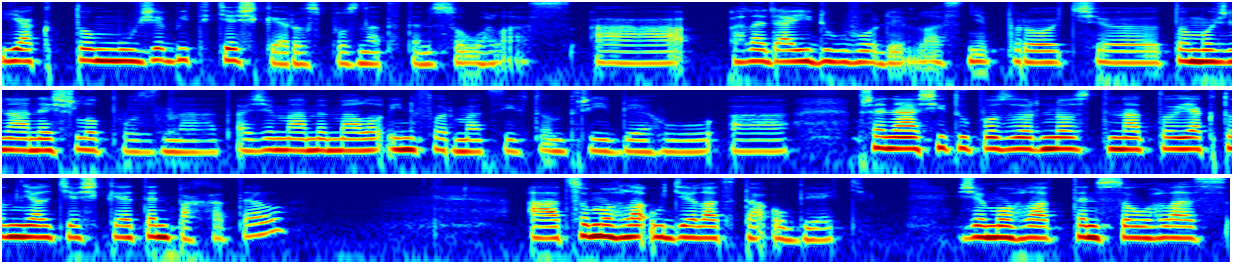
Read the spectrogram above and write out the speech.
jak to může být těžké rozpoznat ten souhlas a hledají důvody vlastně, proč eh, to možná nešlo poznat a že máme málo informací v tom příběhu a přenáší tu pozornost na to, jak to měl těžké ten pachatel a co mohla udělat ta oběť. Že mohla ten souhlas,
